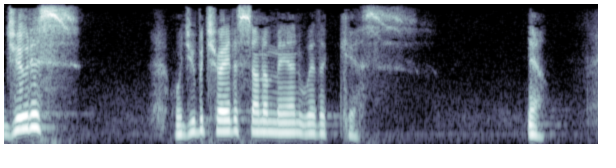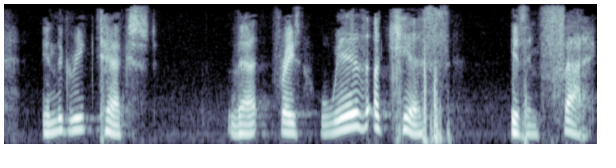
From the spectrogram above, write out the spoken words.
Judas, would you betray the Son of Man with a kiss? Now, in the Greek text, that phrase, with a kiss, is emphatic.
